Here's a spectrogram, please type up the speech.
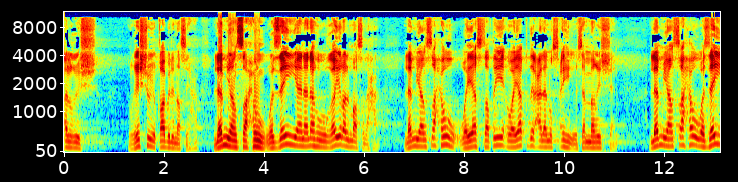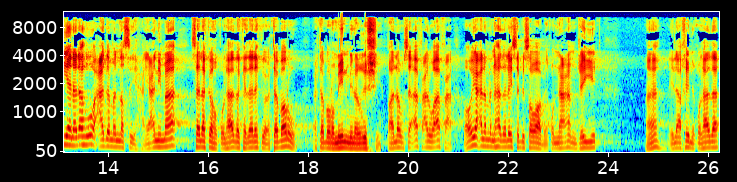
الغش. الغش يقابل النصيحة. لم ينصحه وزين له غير المصلحة. لم ينصحه ويستطيع ويقدر على نصحه يسمى غشا. لم ينصحه وزين له عدم النصيحة. يعني ما سلكه قل هذا كذلك يعتبر يعتبر من من الغش. قال له سأفعل وأفعل. وهو يعلم أن هذا ليس بصواب. يقول نعم جيد. ها؟ إلى آخره يقول هذا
